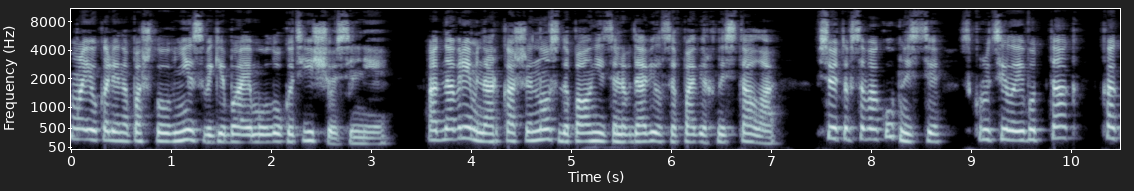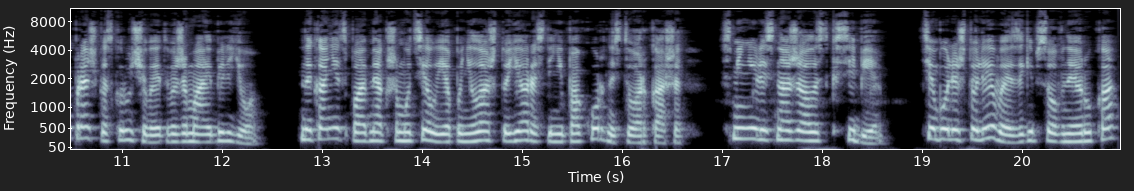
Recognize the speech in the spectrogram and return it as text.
Мое колено пошло вниз, выгибая ему локоть еще сильнее. Одновременно Аркашин нос дополнительно вдавился в поверхность стола. Все это в совокупности скрутило его так, как прачка скручивает, выжимая белье. Наконец, по обмякшему телу я поняла, что ярость и непокорность у Аркаши сменились на жалость к себе. Тем более, что левая загипсованная рука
